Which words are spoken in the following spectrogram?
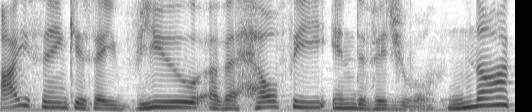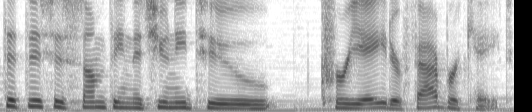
I think is a view of a healthy individual. Not that this is something that you need to create or fabricate,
